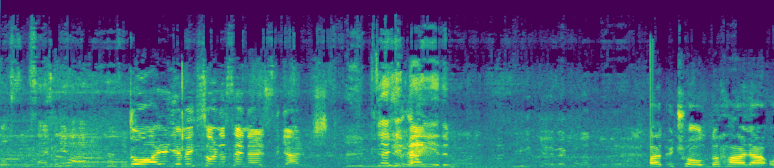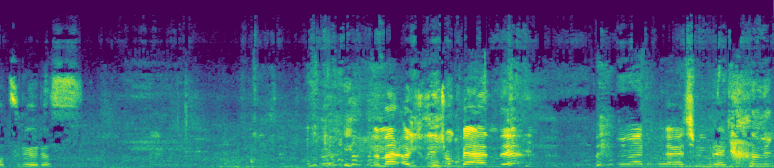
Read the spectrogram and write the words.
Dostum sen ya. Doğaya yemek sonrası enerjisi gelmiş. Güzel şey ben yedim. Saat 3 oldu hala oturuyoruz. Ömer acılıyı çok beğendi. Ömer Evet şimdi buraya geldik.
